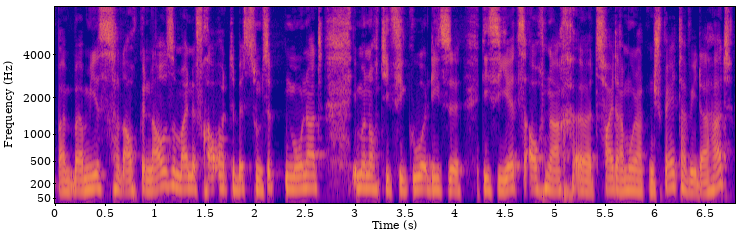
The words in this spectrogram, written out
Bei, bei mir ist es halt auch genauso. Meine Frau hatte bis zum siebten Monat immer noch die Figur, die sie, die sie jetzt auch nach äh, zwei drei Monaten später wieder hat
